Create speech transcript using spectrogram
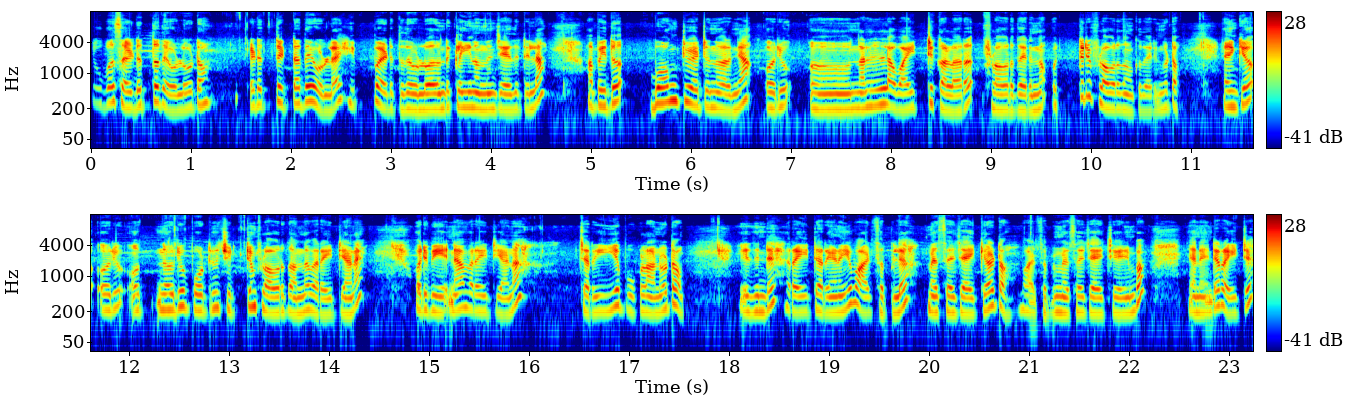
ട്യൂബേഴ്സ് എടുത്തതേ ഉള്ളൂ കേട്ടോ. എടുത്തിട്ടതേ ഉള്ളേ. ഇപ്പോൾ എടുത്തതേ ഉള്ളൂ. അതുകൊണ്ട് ക്ലീൻ ഒന്നും ചെയ്തിട്ടില്ല. അപ്പോൾ ഇത് ബോങ് ട്യൂറ്റ് എന്ന് പറഞ്ഞാൽ ഒരു നല്ല വൈറ്റ് കളറ് ഫ്ലവർ തരുന്ന ഒത്തിരി ഫ്ലവർ നമുക്ക് തരും കേട്ടോ. എനിക്ക് ഒരു ഒരു പോട്ടിന് ചുറ്റും ഫ്ലവർ തന്ന വെറൈറ്റിയാണ്. ഒരു വിയറ്റ്നാം വെറൈറ്റിയാണ്. ചെറിയ പൂക്കളാണ് കേട്ടോ. ഇതിന്റെ റേറ്റ് അറിയണമെങ്കിൽ വാട്സപ്പിൽ മെസ്സേജ് അയക്കുക കേട്ടോ. വാട്സപ്പിൽ മെസ്സേജ് അയച്ചു കഴിയുമ്പോൾ ഞാൻ അതിന്റെ റേറ്റ്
